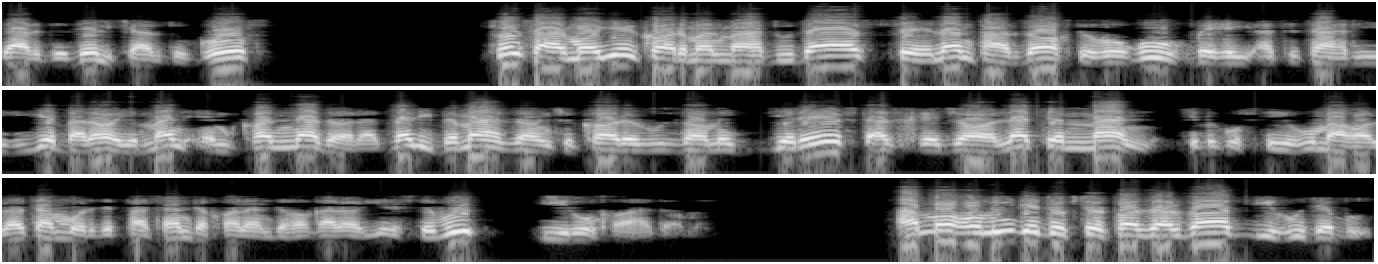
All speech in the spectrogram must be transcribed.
درد دل کرد و گفت چون سرمایه کار من محدود است فعلا پرداخت حقوق به هیئت تحریریه برای من امکان ندارد. ولی به محض آنکه کار روزنامه گرفت از خجالت من که به گفته او مقالاتم مورد پسند خواننده ها قرار گرفته بود بیرون خواهد آمد. اما امید دکتر پازارگاد بیهوده بود.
